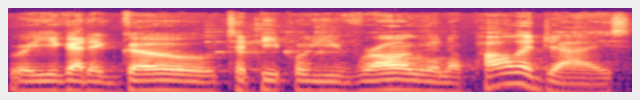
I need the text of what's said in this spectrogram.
where you got to go to people you've wronged and apologize,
